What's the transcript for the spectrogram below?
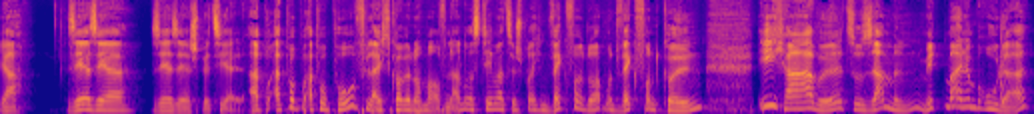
Ja, sehr, sehr, sehr, sehr speziell. Ap apropos, vielleicht kommen wir noch mal auf ein anderes Thema zu sprechen. Weg von Dortmund, weg von Köln. Ich habe zusammen mit meinem Bruder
